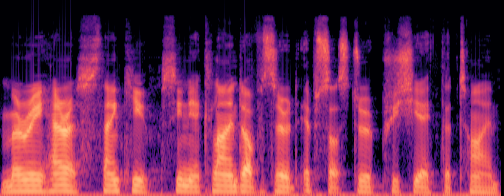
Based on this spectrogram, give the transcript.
Mari Harris, thank you, Senior Client Officer at Ipsos. Do appreciate the time.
